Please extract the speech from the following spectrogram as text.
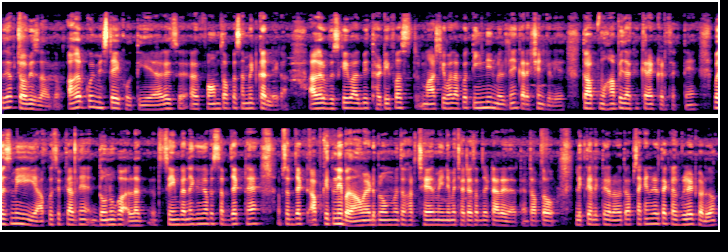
उसे आप चौबीस डाल दो। अगर कोई मिस्टेक होती है, अगर फॉर्म तो आपका सबमिट कर लेगा। अगर उसके बाद भी थर्टी फ़र्स्ट मार्च के बाद आपको तीन दिन मिलते हैं करेक्शन के लिए तो आप वहाँ पर जाकर करेक्ट कर सकते हैं। बस इसमें यही है आपको सिर्फ़ कहते हैं, दोनों को अलग सेम करना है, क्योंकि आप सब्जेक्ट है। अब सब्जेक्ट आप कितने बताओ हमारे डिप्लोमा में तो हर छः महीने में छः छः सब्जेक्ट आते रहते हैं तो आप तो लिखते लिखते करोगे तो आप सेकेंड ईयर तक कैलकुलेट कर दो।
